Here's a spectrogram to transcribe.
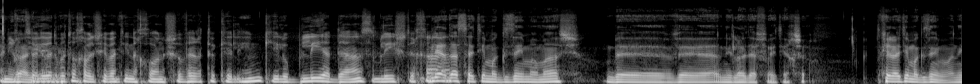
אני רוצה להיות אני- בטוח אבל שהבנתי נכון, שובר את הכלים, כאילו בלי הדס, בלי אשתך. בלי הדס הייתי מגזים ממש, ב- ואני לא יודע איפה הייתי עכשיו. כאילו הייתי מגזים, אני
